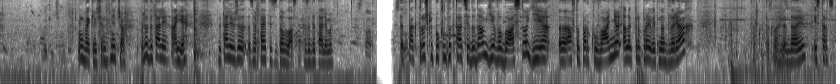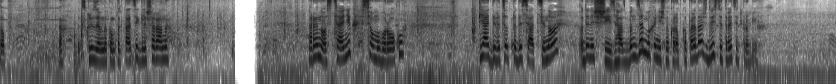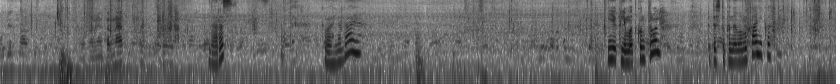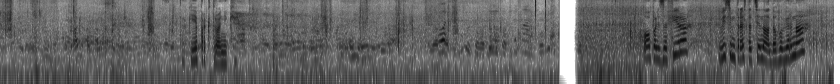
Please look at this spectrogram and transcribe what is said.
Виключено. Виключений. Нічого. Вже деталі. А, є. Деталі вже звертайтесь до власника за деталями. Старт. Е, Так, трошки по комплектації додам. Є Webasto, є е, автопаркування, електропривід на дверях. Так, отак виглядає. І старт-стоп. Така Ексклюзивна комплектація для Шарана. Рено Сценік 7-го року. 5950 ціна. 1,6 газ бензин, механічна коробка передач, 230 пробіг. Інтернет. Зараз. Так виглядає. Є клімат-контроль, п'ятиступенева механіка. Так, є парктроніки. Opel Zafira 8300 ціна договірна.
